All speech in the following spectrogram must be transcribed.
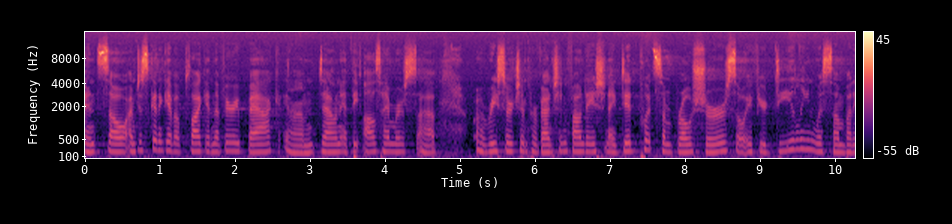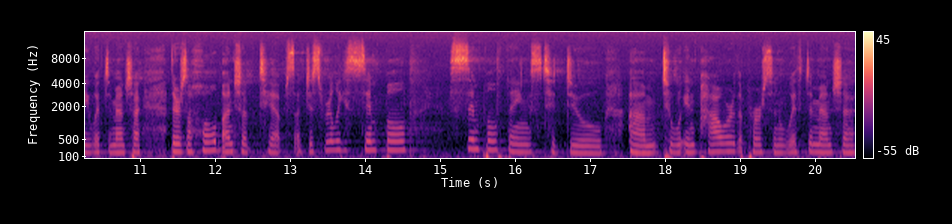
And so I'm just going to give a plug in the very back um, down at the Alzheimer's uh, Research and Prevention Foundation, I did put some brochures. So if you're dealing with somebody with dementia, there's a whole bunch of tips of just really simple, simple things to do um, to empower the person with dementia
